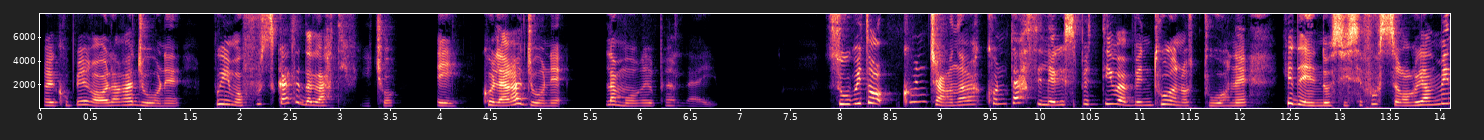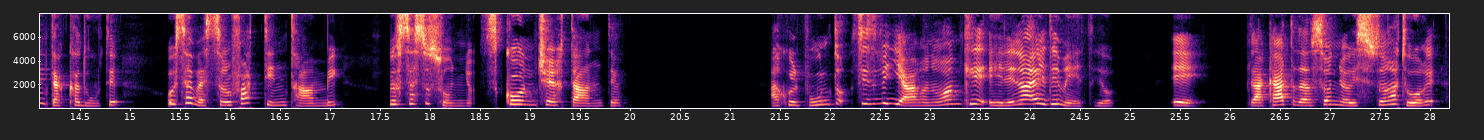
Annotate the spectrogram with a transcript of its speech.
recuperò la ragione, prima offuscata dall'artificio, e, con la ragione, l'amore per lei. Subito cominciarono a raccontarsi le rispettive avventure notturne, chiedendosi se fossero realmente accadute o se avessero fatti entrambi lo stesso sogno sconcertante. A quel punto si svegliarono anche Elena e Demetrio e, placata dal sogno ristoratore,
